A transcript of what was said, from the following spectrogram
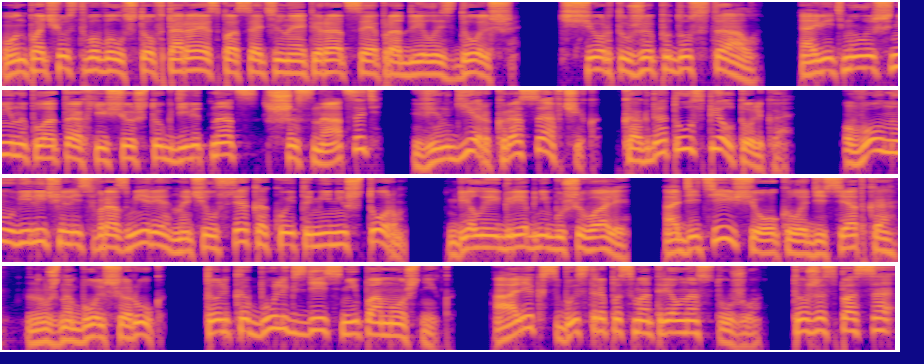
он почувствовал, что вторая спасательная операция продлилась дольше. Черт, уже подустал. А ведь малышни на плотах еще штук 19-16? Венгер, красавчик. Когда-то успел только. Волны увеличились в размере, начался какой-то мини-шторм. Белые гребни бушевали, а детей еще около десятка. Нужно больше рук. Только Бульк здесь не помощник. Алекс быстро посмотрел на стужу. Тоже спаса...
